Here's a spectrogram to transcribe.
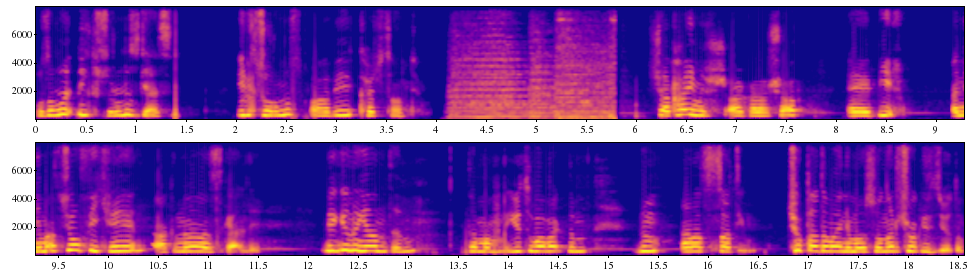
O zaman ilk sorumuz gelsin. İlk sorumuz abi kaç santim? Şakaymış arkadaşlar. Ee, bir, animasyon fikri aklına nasıl geldi? Bir gün uyandım. Tamam? YouTube'a baktım. Dedim anasını satayım. Çöp adam animasyonları çok izliyordum.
